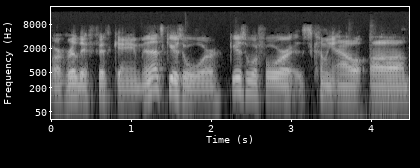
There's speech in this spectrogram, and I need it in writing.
or really a fifth game, and that's Gears of War. Gears of War Four is coming out. Um,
